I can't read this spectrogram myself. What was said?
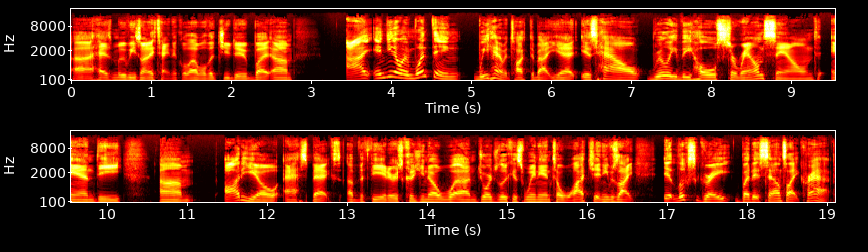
uh, as movies on a technical level that you do. But um, I and you know, and one thing we haven't talked about yet is how really the whole surround sound and the um, audio aspects of the theaters because you know um, George Lucas went in to watch it and he was like, "It looks great, but it sounds like crap."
